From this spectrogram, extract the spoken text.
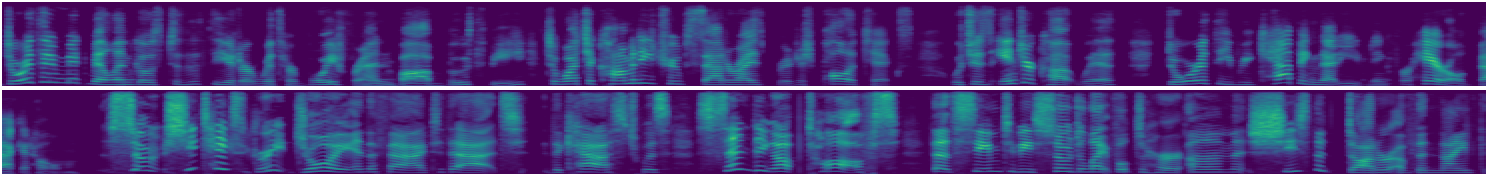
Dorothy Macmillan goes to the theater with her boyfriend, Bob Boothby, to watch a comedy troupe satirize British politics, which is intercut with Dorothy recapping that evening for Harold back at home. So she takes great joy in the fact that the cast was sending up toffs that seemed to be so delightful to her. Um, she's the daughter of the ninth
